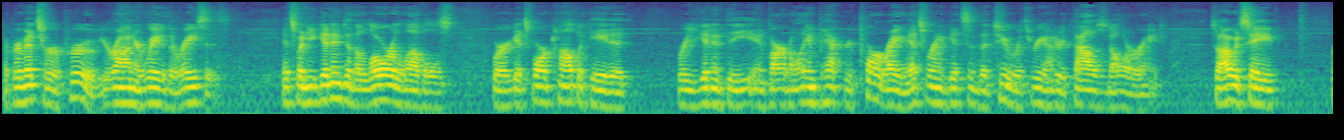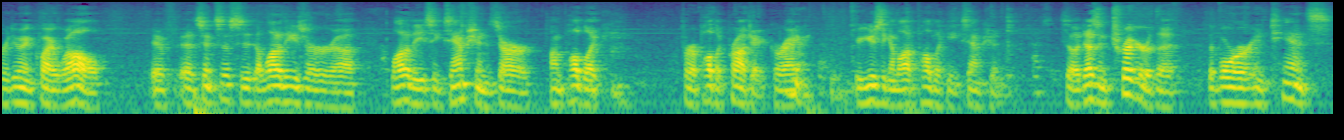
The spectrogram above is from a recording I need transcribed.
The permits are approved. You're on your way to the races. It's when you get into the lower levels where it gets more complicated, where you get into the environmental impact report writing, that's when it gets into the two or three hundred thousand dollar range. So I would say we're doing quite well. If, uh, since this is, a lot of these are, uh, a lot of these exemptions are on public, for a public project, correct? You're using a lot of public exemption. So it doesn't trigger the, the more intense,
